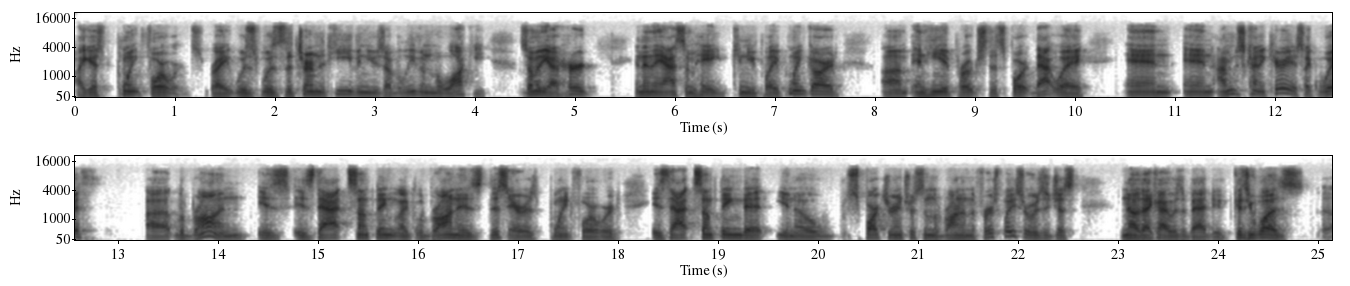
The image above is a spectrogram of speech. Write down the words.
I guess, point forwards. Right? Was was the term that he even used? I believe in Milwaukee. Somebody got hurt, and then they asked him, "Hey, can you play point guard?" Um, and he approached the sport that way. And and I'm just kind of curious, like with uh, LeBron is is that something like LeBron is this era's point forward? Is that something that you know sparked your interest in LeBron in the first place, or was it just no, that guy was a bad dude because he was a,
